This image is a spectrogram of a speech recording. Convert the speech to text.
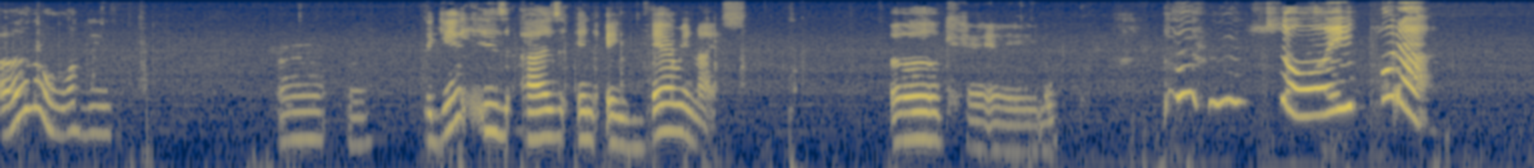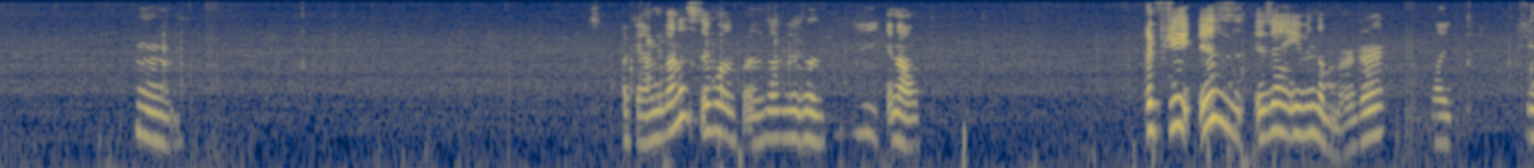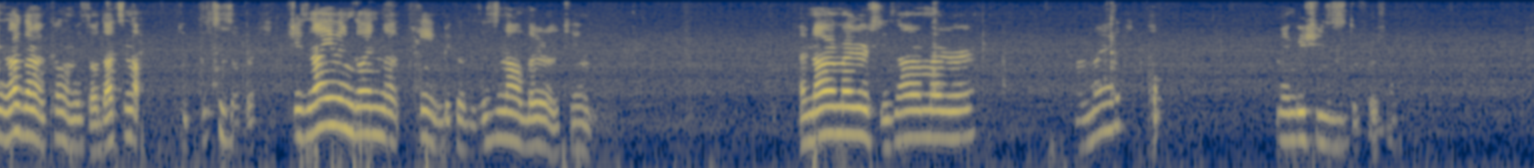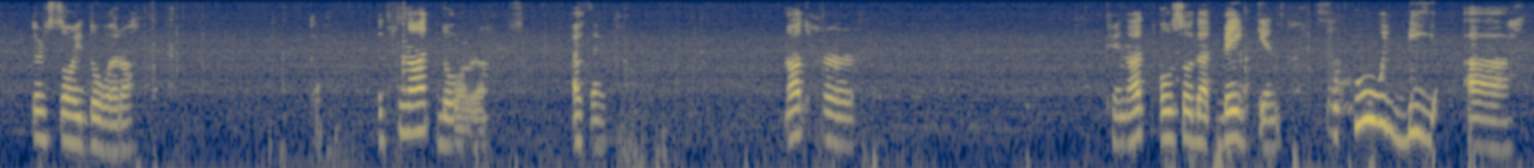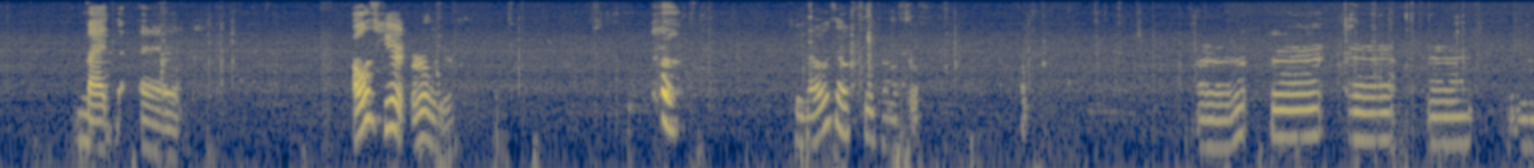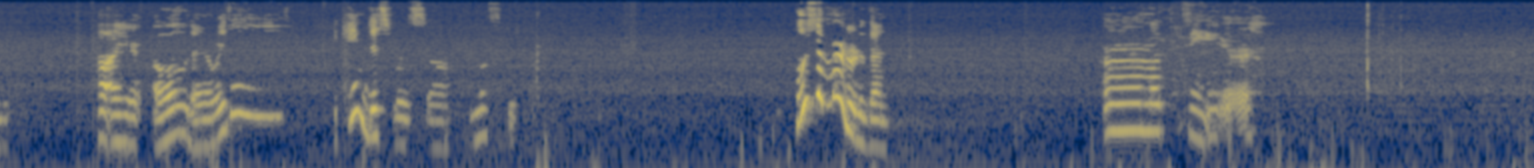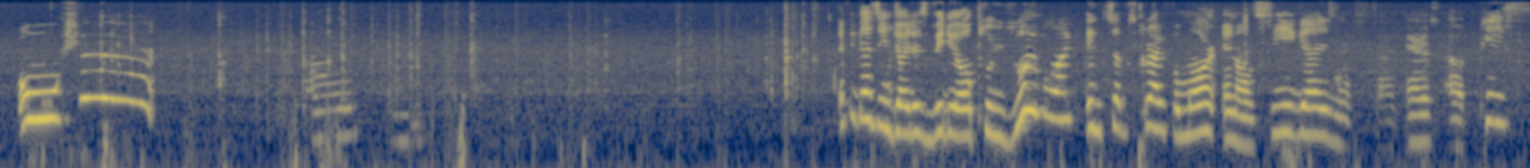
I don't know what these. Uh, uh, the game is as in a very nice. Okay, nope. Soy Pora. Hmm. Okay, I'm gonna stick with princess because you know if she is isn't even the murder, like she's not gonna kill me. So that's not. This is over. She's not even going to team because this is not literally team. I'm not a murderer. She's not a murderer. Am? Maybe she's the first one. There's Soy Dora. It's not Dora. I think. Not her. Okay, not also that bacon. So who would be uh mad I was here earlier. okay, that was actually kind of stuff. Uh, uh, uh, oh, I hear. Oh, there it is. It came this way, so it must be. Who's the murderer then? Um, let's see here. Oh shit! Um, if you guys enjoyed this video, please leave a like and subscribe for more, and I'll see you guys next time. Eros out. Uh, peace.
